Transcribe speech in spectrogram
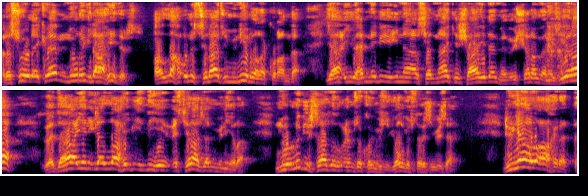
Resul-i Ekrem nuru ilahidir. Allah onu siracı münir olarak Kur'an'da. Ya eyyühen nebi inna erselnâke şahiden ve müşşeren ve nezira ve dâyen ilallahi biiznihi ve siracen münira. Nurlu bir olarak önümüze koymuşuz, yol gösterici bize. Dünya ve ahirette.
